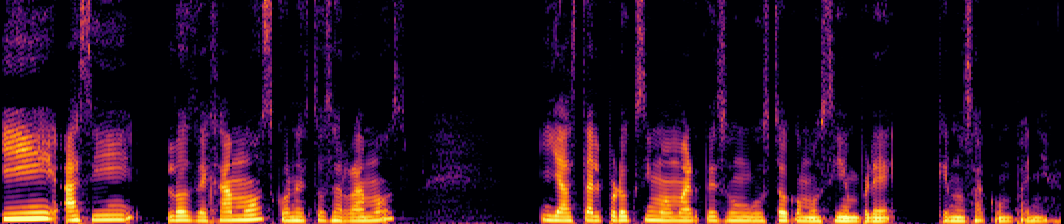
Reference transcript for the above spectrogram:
Y así los dejamos, con esto cerramos. Y hasta el próximo martes, un gusto como siempre que nos acompañen.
